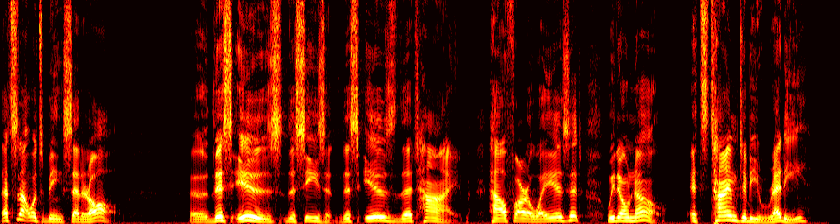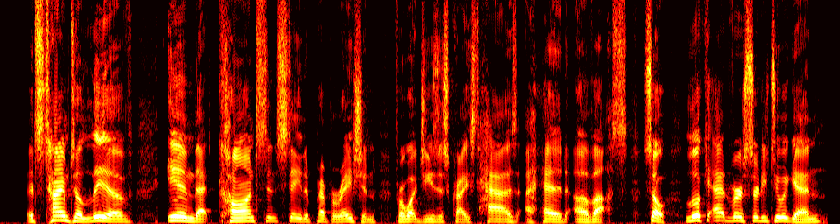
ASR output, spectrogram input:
That's not what's being said at all. Uh, this is the season. This is the time. How far away is it? We don't know. It's time to be ready. It's time to live in that constant state of preparation for what Jesus Christ has ahead of us. So look at verse 32 again.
